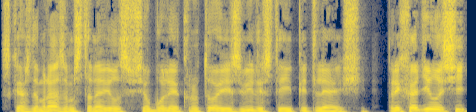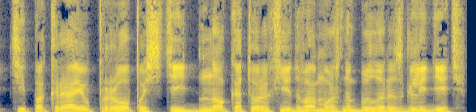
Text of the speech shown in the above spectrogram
с каждым разом становилась все более крутой, извилистой и петляющей. Приходилось идти по краю пропастей, дно которых едва можно было разглядеть.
